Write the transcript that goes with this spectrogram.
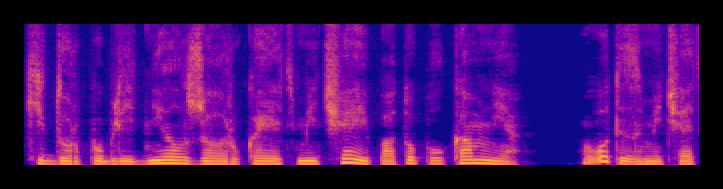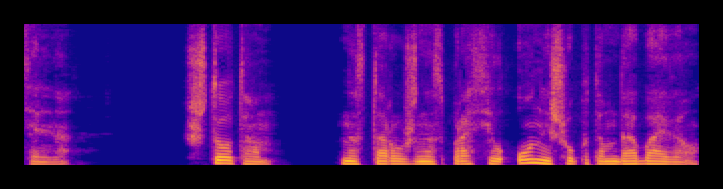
Кидор побледнел, сжал рукоять меча и потопал ко мне. Вот и замечательно. «Что там?» — настороженно спросил он и шепотом добавил.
